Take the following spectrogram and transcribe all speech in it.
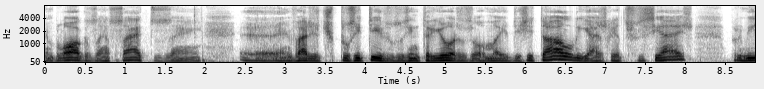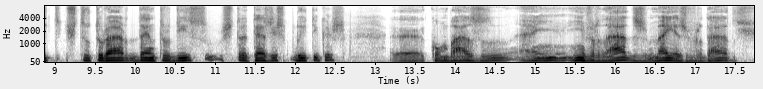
em blogs, em sites, em, eh, em vários dispositivos interiores ao meio digital e às redes sociais, permite estruturar dentro disso estratégias políticas eh, com base em inverdades, meias verdades.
